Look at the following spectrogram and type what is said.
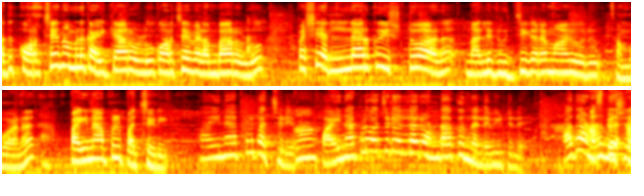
അത് കുറച്ചേ നമ്മൾ കഴിക്കാറുള്ളൂ കുറച്ചേ വിളമ്പാറുള്ളൂ. പക്ഷേ എല്ലാവർക്കും ഇഷ്ടമാണ് നല്ല രുചികരമായ ഒരു സംഭവമാണ്. Pineapple pachadi. Pineapple pachadi. Pineapple pachadi എല്ലാവരും ഉണ്ടാക്കുന്നല്ലേ വീട്ടിൽ? അതാണ് സ്പെഷ്യൽ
